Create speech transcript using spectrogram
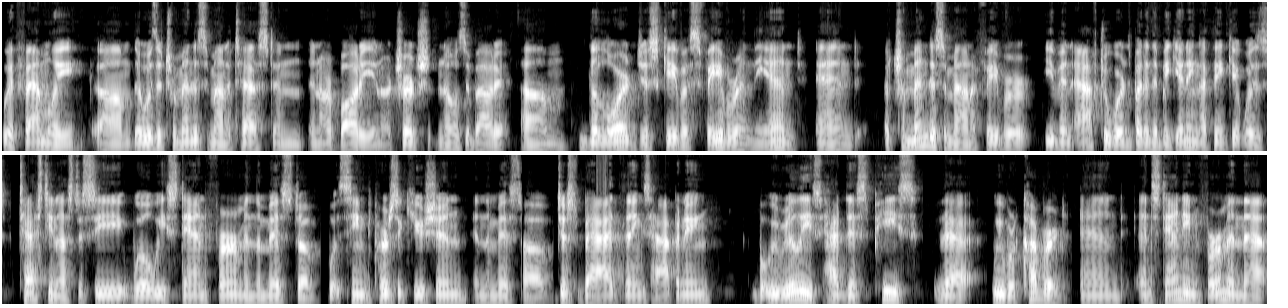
with family, um, there was a tremendous amount of test in, in our body, and our church knows about it. Um, the Lord just gave us favor in the end, and a tremendous amount of favor even afterwards. But in the beginning, I think it was testing us to see will we stand firm in the midst of what seemed persecution, in the midst of just bad things happening. But we really had this peace that we were covered and and standing firm in that.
